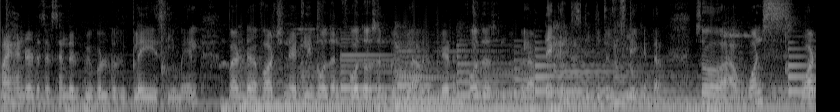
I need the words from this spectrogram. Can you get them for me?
500 to 600 people to reply his email. But uh, fortunately more than 4000 people have replied and 4000 people have taken this digital declutter so uh, once what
